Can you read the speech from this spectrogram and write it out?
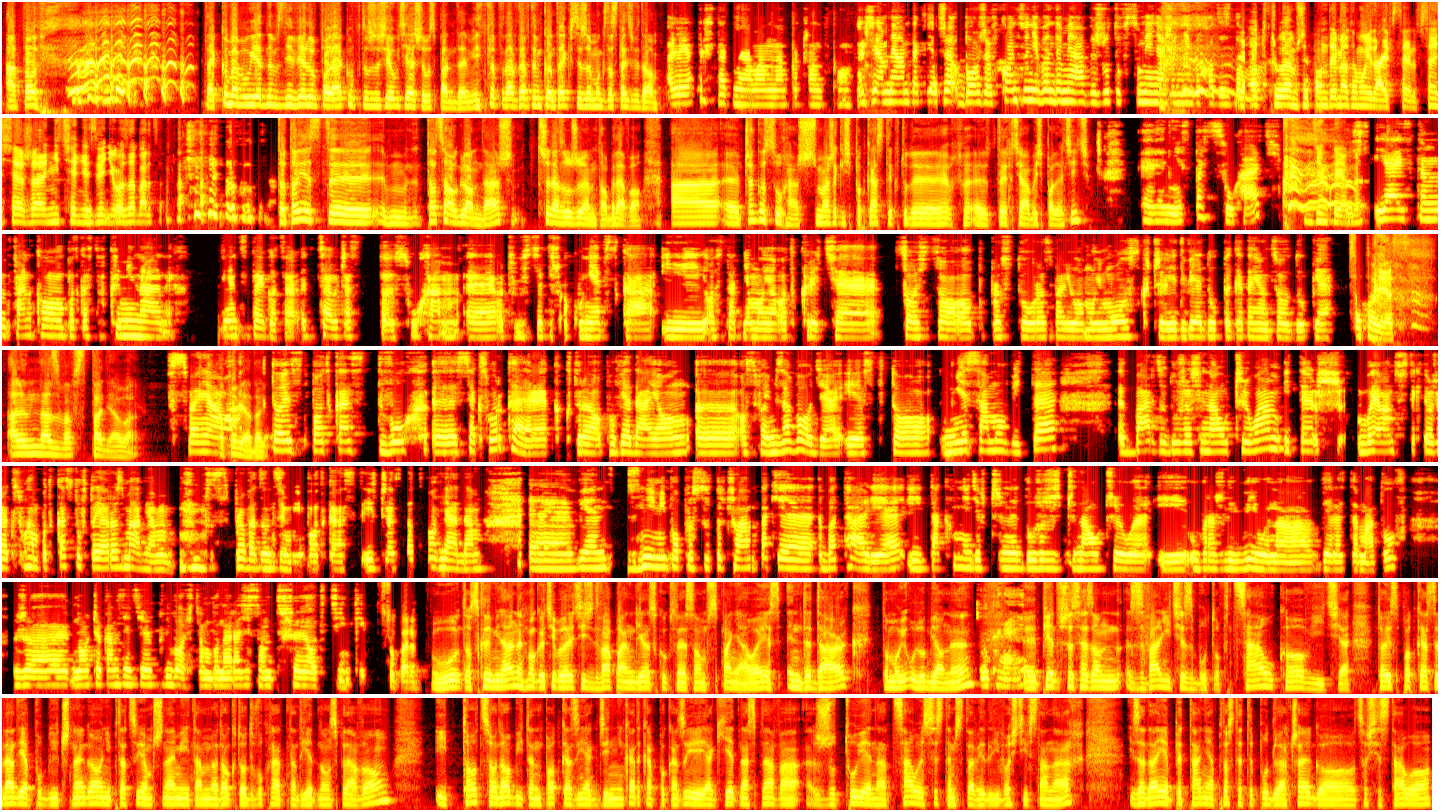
A po... Tak, Kuba był jednym z niewielu Polaków, którzy się ucieszył z pandemii. To prawda w tym kontekście, że mógł zostać w domu. Ale ja też tak miałam na początku. Znaczy ja miałam takie, że Boże, w końcu nie będę miała wyrzutów sumienia, że nie wychodzę z domu. Ja odkryłem, że pandemia to mój lifestyle, w sensie, że nic się nie zmieniło za bardzo. To to jest y, to, co oglądasz. Trzy razy użyłem to, brawo. A y, czego słuchasz? Masz jakieś podcasty, które, które chciałabyś polecić? E, Nie spać, słuchać. Dziękujemy. Ja jestem fanką podcastów kryminalnych. Więc tego ca cały czas to słucham. E, oczywiście też Okuniewska i ostatnio moje odkrycie, coś co po prostu rozwaliło mój mózg, czyli dwie dupy gadające o dupie. Co to jest? Ale nazwa wspaniała. Wspaniała. Opowiadaj. To jest podcast dwóch e, seksworkerek, które opowiadają e, o swoim zawodzie. Jest to niesamowite. Bardzo dużo się nauczyłam i też, bo ja mam coś takiego, że jak słucham podcastów, to ja rozmawiam z prowadzącymi podcast i często odpowiadam, e, więc z nimi po prostu toczyłam takie batalie i tak mnie dziewczyny dużo rzeczy nauczyły i uwrażliwiły na wiele tematów że no, czekam z niecierpliwością, bo na razie są trzy odcinki. Super. U, to z kryminalnych mogę ci polecić dwa po angielsku, które są wspaniałe. Jest In the Dark, to mój ulubiony. Okay. E, Pierwszy sezon Zwali cię z butów. Całkowicie. To jest podcast radia publicznego. Oni pracują przynajmniej tam rok do dwóch lat nad jedną sprawą. I to, co robi ten podcast, i jak dziennikarka pokazuje, jak jedna sprawa rzutuje na cały system sprawiedliwości w Stanach i zadaje pytania proste typu dlaczego, co się stało,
